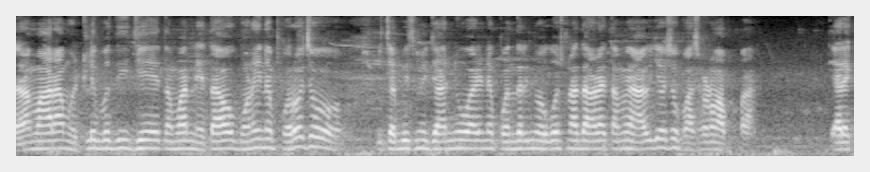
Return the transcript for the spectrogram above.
તમારા એટલી બધી જે તમારા નેતાઓ ભણીને ફરો છો કે છવ્વીસમી જાન્યુઆરી ને પંદરમી ઓગસ્ટના દાડે તમે આવી જાઓ છો ભાષણો આપવા. ત્યારે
